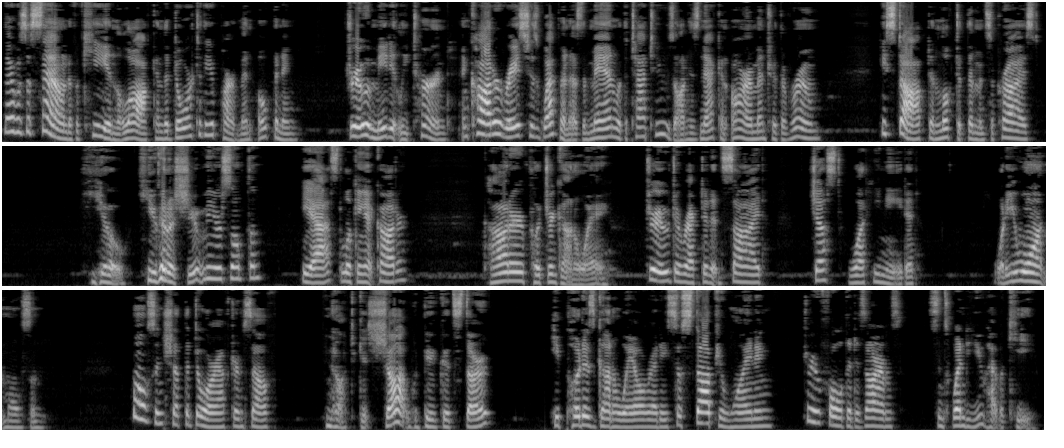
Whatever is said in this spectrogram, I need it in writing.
There was a sound of a key in the lock and the door to the apartment opening. Drew immediately turned, and Cotter raised his weapon as the man with the tattoos on his neck and arm entered the room. He stopped and looked at them in surprise. Yo, you gonna shoot me or something? he asked, looking at Cotter. Cotter, put your gun away. Drew directed and sighed. Just what he needed. What do you want, Molson? Molson shut the door after himself. Not to get shot would be a good start. He put his gun away already, so stop your whining. Drew folded his arms. Since when do you have a key?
